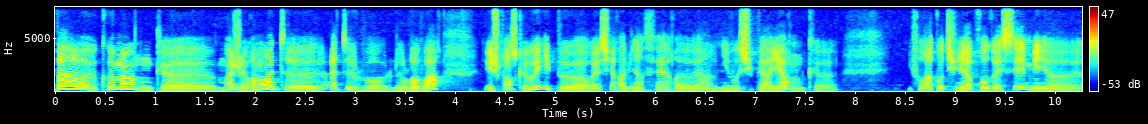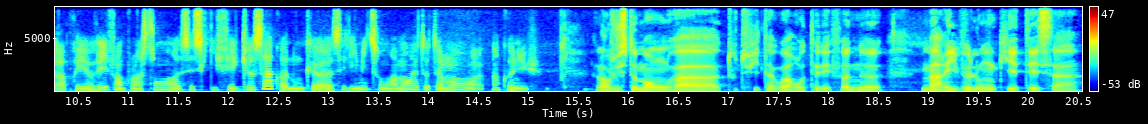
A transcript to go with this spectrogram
pas euh, commun. Donc euh, moi j'ai vraiment hâte, de, le, revoir. Et je pense que oui, il peut réussir à bien faire à un niveau supérieur. Donc il faudra continuer à progresser, mais a priori, pour l'instant, c'est ce qui fait que ça. Quoi. Donc ses limites sont vraiment totalement inconnues. Alors justement, on va tout de suite avoir au téléphone Marie Velon, qui était sa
